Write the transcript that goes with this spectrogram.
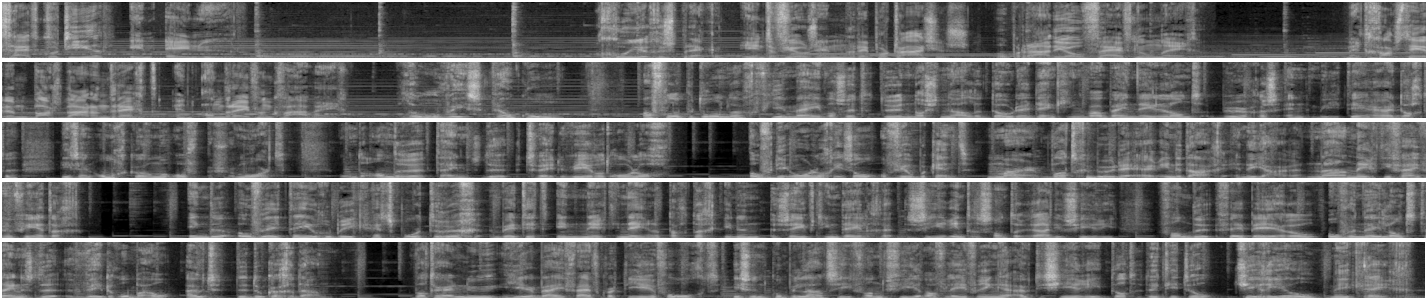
Vijf kwartier in één uur. Goede gesprekken, interviews en reportages op Radio 509. Met gastheren Bas Barendrecht en André van Kwaabegen. Hallo, wees welkom. Afgelopen donderdag 4 mei was het de nationale dodenherdenking waarbij Nederland burgers en militairen herdachten die zijn omgekomen of vermoord. Onder andere tijdens de Tweede Wereldoorlog. Over die oorlog is al veel bekend, maar wat gebeurde er in de dagen en de jaren na 1945? In de OVT-rubriek Het Spoor Terug werd dit in 1989 in een 17-delige, zeer interessante radioserie van de VPRO over Nederland tijdens de wederopbouw uit de doeken gedaan. Wat er nu hier bij Vijf Kwartieren volgt, is een compilatie van vier afleveringen uit die serie dat de titel Cheerio meekreeg.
